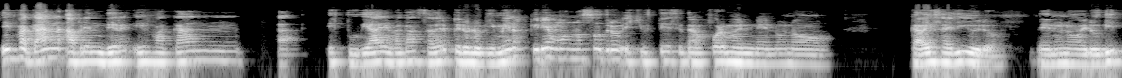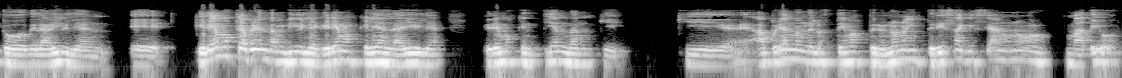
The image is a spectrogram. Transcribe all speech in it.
es bacán aprender, es bacán ah, estudiar, es bacán saber, pero lo que menos queremos nosotros es que ustedes se transformen en uno cabeza de libro, en uno erudito de la Biblia. Eh, queremos que aprendan Biblia, queremos que lean la Biblia, queremos que entiendan, que, que eh, aprendan de los temas, pero no nos interesa que sean unos Mateos,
